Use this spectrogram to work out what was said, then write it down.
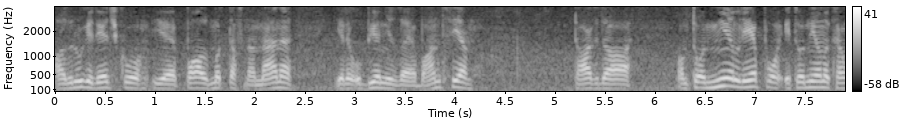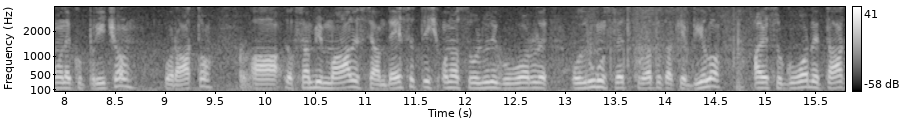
a drugi dečko je pal mrtav na mene jer je ubijen iz zajebancija. Tako da vam to nije lijepo i to nije ono kao neko pričao o ratu, a dok sam bio mali, 70-ih, onda su ljudi govorili o drugom svjetskom ratu kako je bilo, ali su govorili tak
